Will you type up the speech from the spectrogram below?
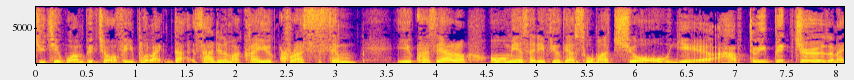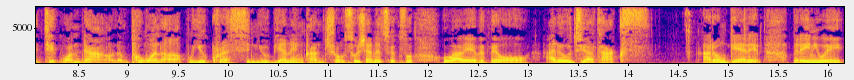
you take one picture of it, you put like that, side in my kind, you cross system, you cross. I don't on one side, they feel they're so mature. Oh yeah, I have three pictures and I take one down and put one up. You crossing, you'll be an control. Social network, so, who are you, I don't to attacks. I don't get it. But anyway,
